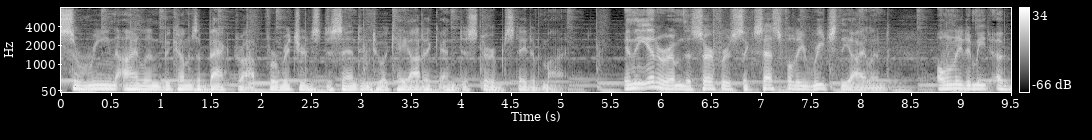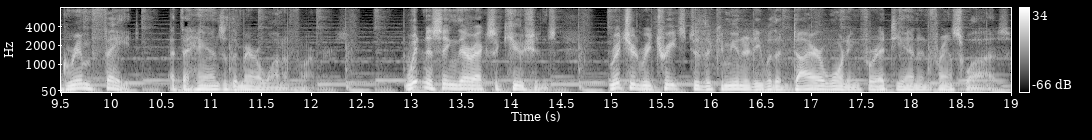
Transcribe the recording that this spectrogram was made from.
serene island becomes a backdrop for Richard's descent into a chaotic and disturbed state of mind. In the interim, the surfers successfully reach the island, only to meet a grim fate at the hands of the marijuana farmers. Witnessing their executions, Richard retreats to the community with a dire warning for Etienne and Francoise.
